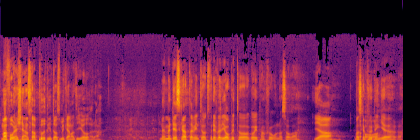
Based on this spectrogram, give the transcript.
Man får en känsla av att Pudding inte har så mycket annat att göra. Nej, men det skrattar vi inte åt, för det är väl jobbigt att gå i pension och så, va? Ja. Vad ska ja. Pudding göra?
